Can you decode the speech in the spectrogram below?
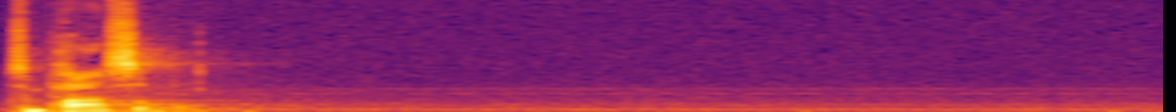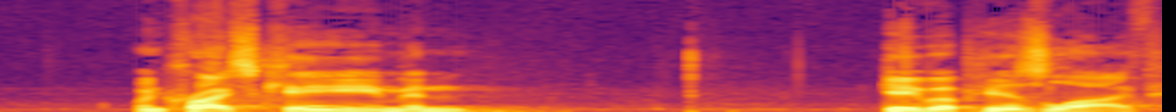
It's impossible. When Christ came and gave up his life,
